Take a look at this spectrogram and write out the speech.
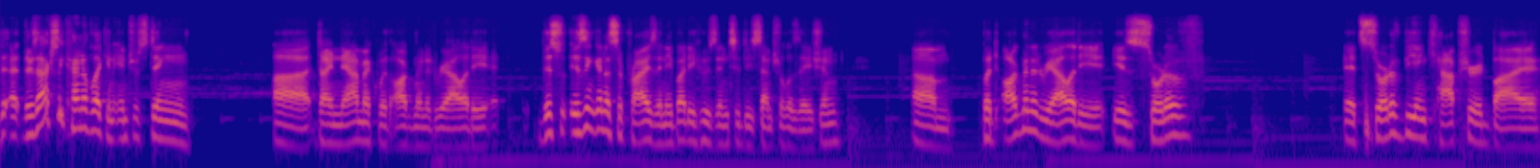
th- there's actually kind of like an interesting uh, dynamic with augmented reality. This isn't going to surprise anybody who's into decentralization, um, but augmented reality is sort of it's sort of being captured by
